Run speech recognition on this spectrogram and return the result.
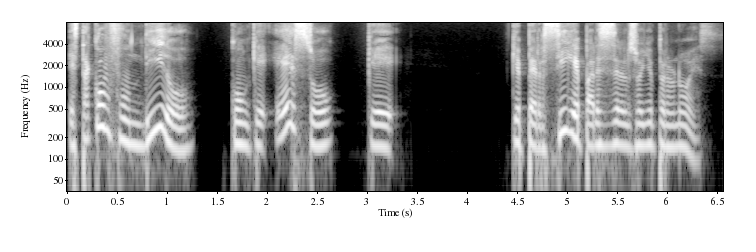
Está confundido con que eso que que persigue parece ser el sueño, pero no es.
